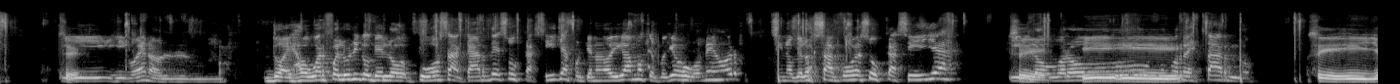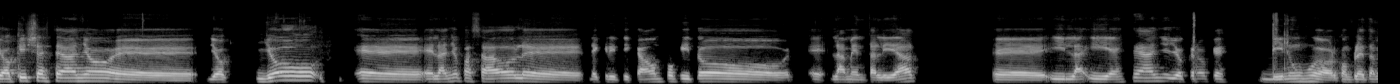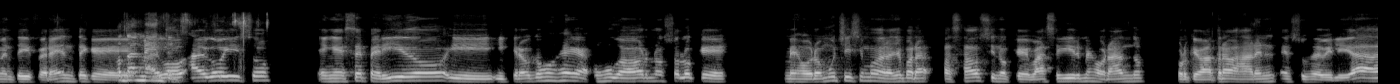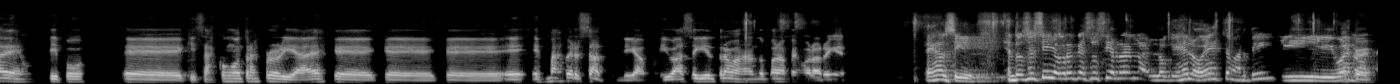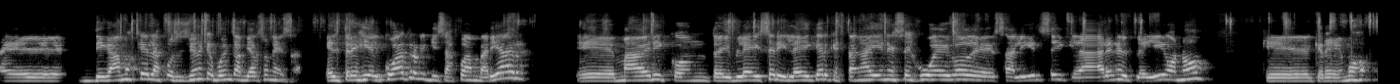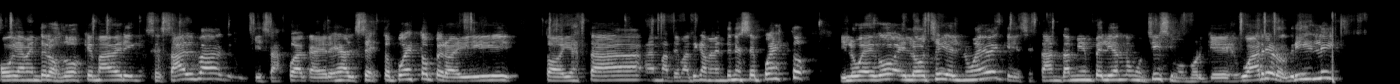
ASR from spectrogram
Sí. Y, y bueno, Dwight Howard fue el único que lo pudo sacar de sus casillas, porque no digamos que fue que jugó mejor, sino que lo sacó de sus casillas y Sí. logró Y- y- como restarlo. Sí, y Jokic este año, eh, yo, yo eh, el año pasado le, le criticaba un poquito eh, la mentalidad eh, y, la, y este año yo creo que vino un jugador completamente diferente que algo, algo hizo en ese periodo y, y creo que es un, jugador no solo que mejoró muchísimo del año para- pasado, sino que va a seguir mejorando porque va a trabajar en, en sus debilidades, es un tipo eh, quizás con otras prioridades que, que- que es, más versátil, digamos, y va a seguir trabajando para mejorar en eso. Es así. Entonces sí, yo creo que eso cierra lo que es el oeste, Martín. Y bueno, eh, digamos que las posiciones que pueden cambiar son esas. El 3 y el 4 que quizás puedan variar. Eh, Maverick con Trailblazer y Laker que están ahí en ese juego de salirse y quedar en el play o no. Que creemos obviamente los dos que Maverick se salva, quizás pueda caer es al sexto puesto, pero ahí todavía está matemáticamente en ese puesto. Y luego el 8 y el 9 que se están también peleando muchísimo, porque es Warrior o Grizzly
